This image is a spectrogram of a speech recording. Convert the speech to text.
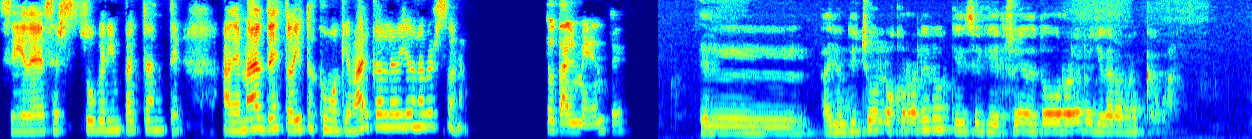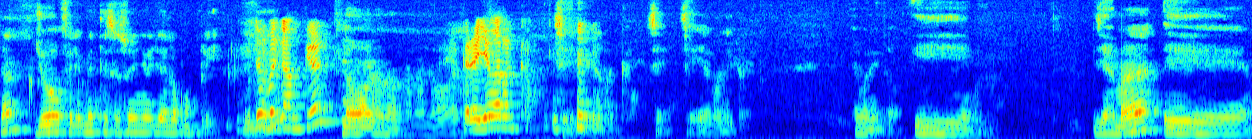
Sí, debe ser súper impactante. Además de estos hitos como que marcan la vida de una persona. Totalmente. El... Hay un dicho en los corraleros que dice que el sueño de todo corralero es llegar a Rancagua. Yo felizmente ese sueño ya lo cumplí. ¿Usted fue campeón? No, no, no, no. no, Pero llegó a Rancagua. Sí, llegué a Rancagua. Sí, sí, es bonito. Es bonito. Y, y además... Eh,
